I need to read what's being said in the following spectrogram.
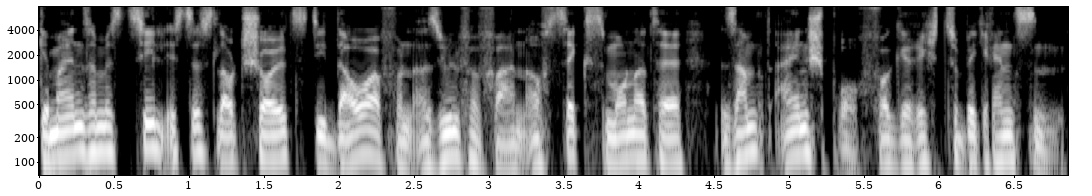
Gemeinsames Ziel ist es laut Scholz, die Dauer von Asylverfahren auf sechs Monate samt Einspruch vor Gericht zu begrenzen.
